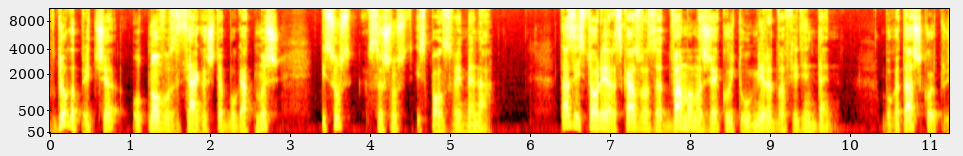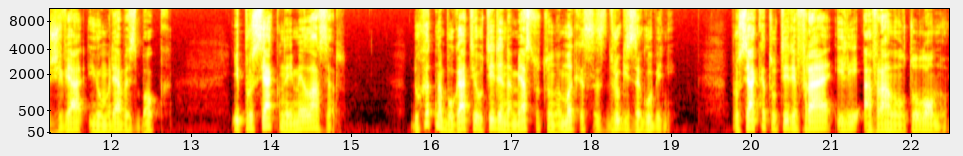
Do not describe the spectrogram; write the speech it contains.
В друга притча, отново засягаща богат мъж, Исус всъщност използва имена. Тази история разказва за двама мъже, които умират в един ден. Богаташ, който живя и умря без Бог, и просяк на име Лазар. Духът на богатия отиде на мястото на мъка с други загубени. Просякът отиде в рая или Авраамовото лоно.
